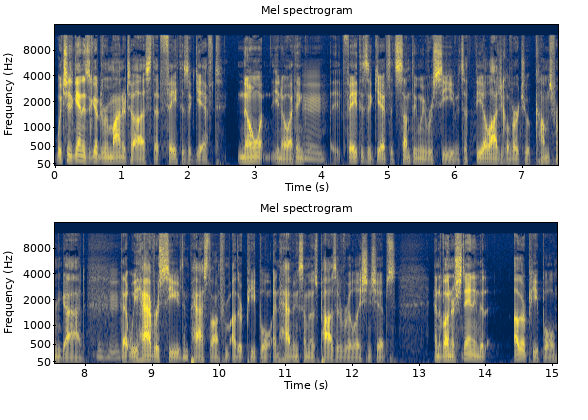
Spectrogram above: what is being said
which again is a good reminder to us that faith is a gift. No one, you know, I think Mm. faith is a gift. It's something we receive. It's a theological virtue. It comes from God Mm-hmm. that we have received and passed on from other people, and having some of those positive relationships, and of understanding that other people,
